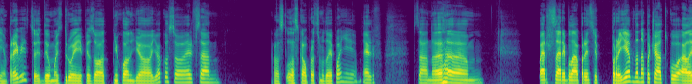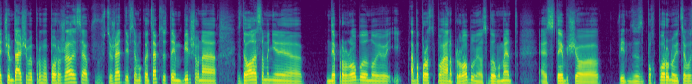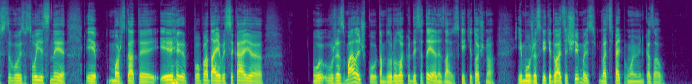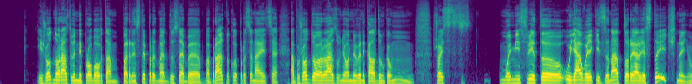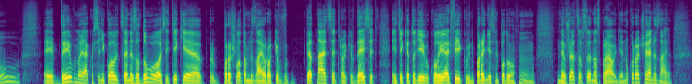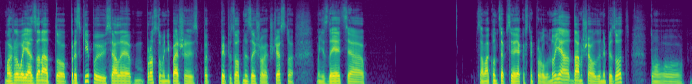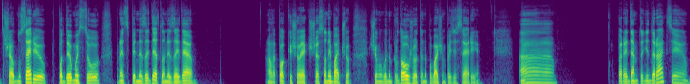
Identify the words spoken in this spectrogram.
Всім привіт! Сьогодні дивимось другий епізод Ніхон Йо Йокосо Ельфсан. Ласкаво просимо до Японії, Ельф. Сан. Ем, Перша серія була, в принципі, приємна на початку, але чим далі ми погружалися в сюжет і в саму концепцію, тим більше вона здавалася мені непроробленою або просто погано проробленою, особливо момент е, з тим, що він порунується в свої сни і, можна сказати, і попадає, висикає уже з маличку, там років 10, я не знаю скільки точно. Йому вже скільки 20 чимось, 25, по-моєму, він казав. І жодного разу він не пробував там перенести предмет до себе обратно, коли просинається, або жодного разу в нього не виникала думка, «М, щось мій світ е, уяви якийсь занадто реалістичний. У, е, дивно якось. Я ніколи це не задумувалося, і тільки пройшло там, не знаю, років 15, років 10, і тільки тоді, коли Ельфійку він переніс, він подумав, хм, невже це все насправді? Ну, коротше, я не знаю. Можливо, я занадто прискіпуюся, але просто мені перший епізод не зайшов, якщо чесно. Мені здається, сама концепція якось не пролила. Ну, я дам ще один епізод, то ще одну серію, подивимось цю. В принципі, не зайде, то не зайде. Але поки що, якщо чесно, не бачу, що ми будемо продовжувати, не побачимо по цій серії. А... Перейдемо тоді до реакції.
